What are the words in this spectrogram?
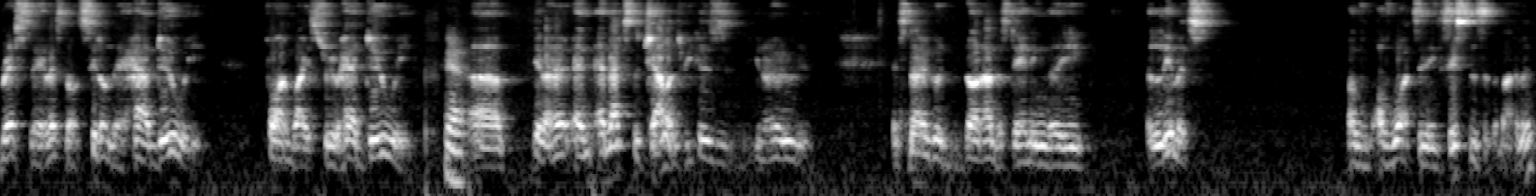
rest there. Let's not sit on there. How do we find ways through? How do we? Yeah. Uh, you know, and, and that's the challenge because you know it's no good not understanding the, the limits of, of what's in existence at the moment,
